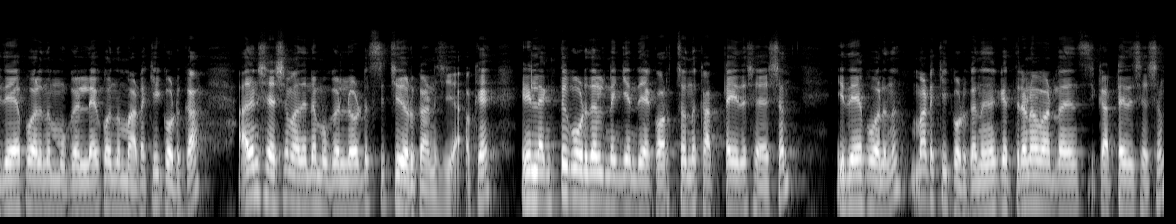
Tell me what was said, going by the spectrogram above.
ഇതേപോലെ ഒന്ന് മുകളിലേക്ക് ഒന്ന് മടക്കി കൊടുക്കുക അതിനുശേഷം അതിന്റെ മുകളിലോട്ട് സ്റ്റിച്ച് ചെയ്ത് കൊടുക്കുകയാണ് ചെയ്യുക. ഓക്കെ ഇനി ലെങ്ത്ത് കൂടുതലുണ്ടെങ്കിൽ എന്ത് ചെയ്യുക കുറച്ചൊന്ന് കട്ട് ചെയ്ത ശേഷം ഇതേപോലെ ഒന്ന് മടക്കി കൊടുക്കുക നിങ്ങൾക്ക് എത്രയാണോ വേണ്ടത് കട്ട് ചെയ്ത ശേഷം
